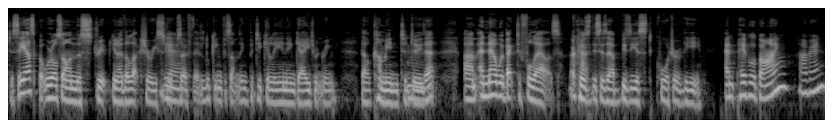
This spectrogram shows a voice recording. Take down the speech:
to see us. But we're also on the strip, you know, the luxury strip. Yeah. So if they're looking for something, particularly an engagement ring, they'll come in to Mm. do that. Um, and now we're back to full hours because this is our busiest quarter of the year And people are buying, Irene?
